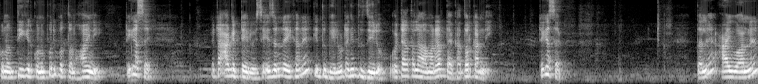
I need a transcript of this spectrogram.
কোনো দিকের কোনো পরিবর্তন হয়নি, ঠিক আছে? এটা আগেরটাই রয়েছে এই জন্য এখানে কিন্তু ভ্যালুটা কিন্তু জিরো ওইটা তাহলে আমার আর দেখা দরকার নেই। ঠিক আছে? তাহলে আই ওয়ানের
